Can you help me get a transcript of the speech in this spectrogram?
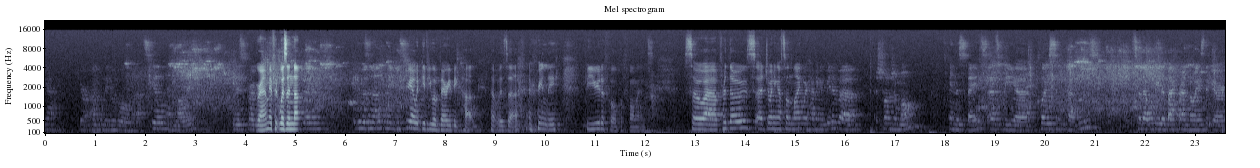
yeah, your unbelievable uh, skill and knowledge to this program. If it was another, if it was another point in history, I would give you a very big hug. That was a, a really beautiful performance. So uh, for those uh, joining us online, we're having a bit of a, a changement in the space as we uh, close some curtains. So that will be the background noise that you're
